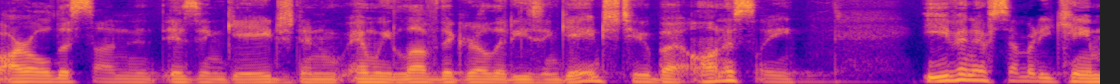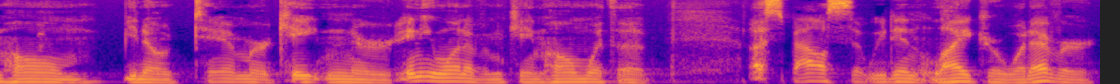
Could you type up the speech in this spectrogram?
our oldest son is engaged and, and we love the girl that he's engaged to. But honestly, even if somebody came home, you know, Tim or Caton or any one of them came home with a, a spouse that we didn't like or whatever,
